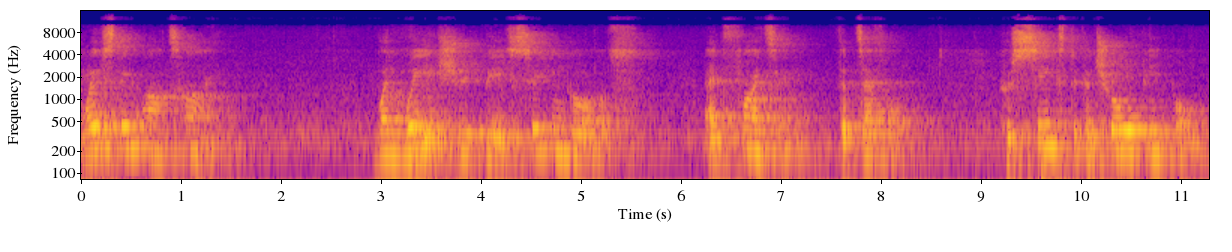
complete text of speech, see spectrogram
wasting our time when we should be seeking God and fighting the devil who seeks to control people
